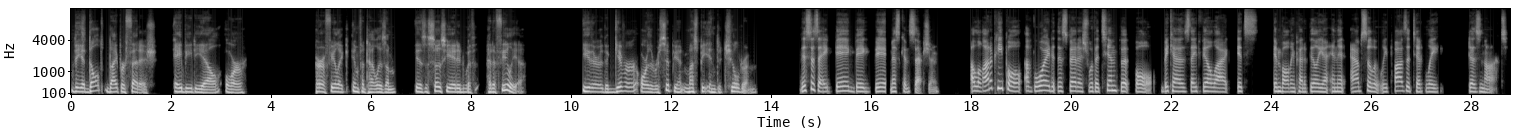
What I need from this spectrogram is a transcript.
The adult diaper fetish, ABDL, or paraphilic infantilism, is associated with pedophilia. Either the giver or the recipient must be into children. This is a big, big, big misconception. A lot of people avoid this fetish with a 10 foot pole because they feel like it's involving pedophilia and it absolutely positively does not.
